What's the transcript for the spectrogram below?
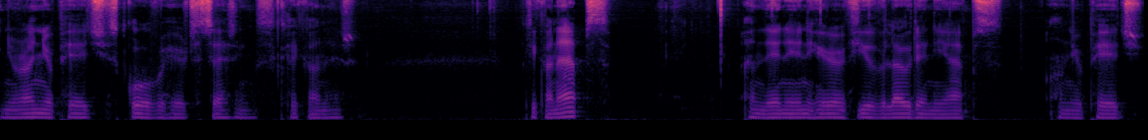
when you're on your page, just go over here to settings, click on it, click on apps and then in here if you've allowed any apps on your page,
